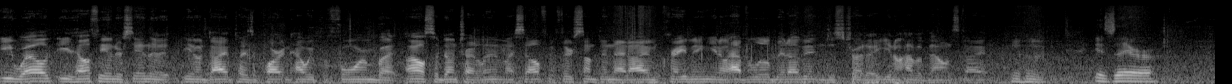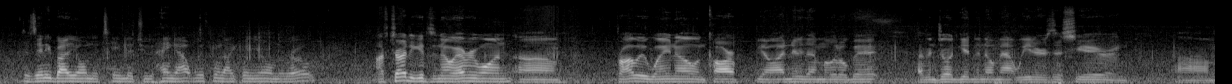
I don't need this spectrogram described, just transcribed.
eat well, eat healthy, understand that you know diet plays a part in how we perform, but I also don't try to limit myself. If there's something that I'm craving, you know, have a little bit of it and just try to you know have a balanced diet. Mm-hmm. Is there is anybody on the team that you hang out with when like when you're on the road? I've tried to get to know everyone. Um, probably Waino and Carp. You know, I knew them a little bit. I've enjoyed getting to know Matt Wieters this year, and um,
